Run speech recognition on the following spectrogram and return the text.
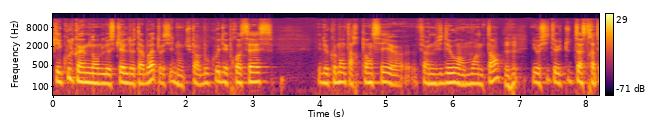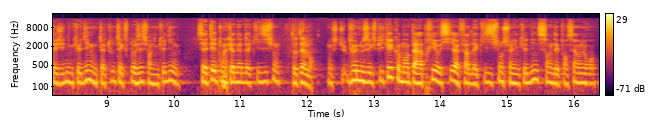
qui est cool quand même dans le scale de ta boîte aussi. Donc, tu parles beaucoup des process et de comment tu as repensé euh, faire une vidéo en moins de temps. Mhm. Et aussi, tu as eu toute ta stratégie LinkedIn où tu as tout explosé sur LinkedIn. Ça a été ton canal d'acquisition. Totalement. Donc, si tu peux nous expliquer comment tu as appris aussi à faire de l'acquisition sur LinkedIn sans dépenser un euro.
